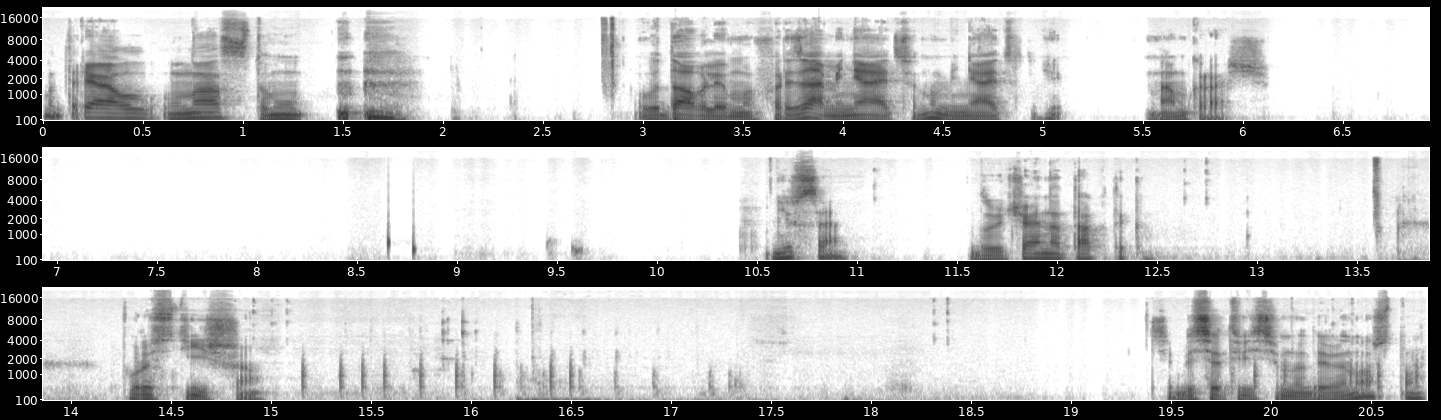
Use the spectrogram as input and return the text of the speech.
Матеріал у нас, тому видавлюємо ферзя, міняється, ну, міняється тоді нам краще. І все. Звичайна тактика. Простіша. 78 на 90.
